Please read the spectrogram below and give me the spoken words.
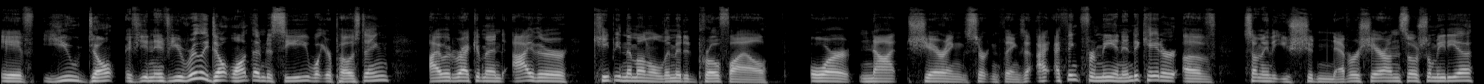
If you don't if you if you really don't want them to see what you're posting, I would recommend either keeping them on a limited profile or not sharing certain things. I, I think for me, an indicator of something that you should never share on social media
